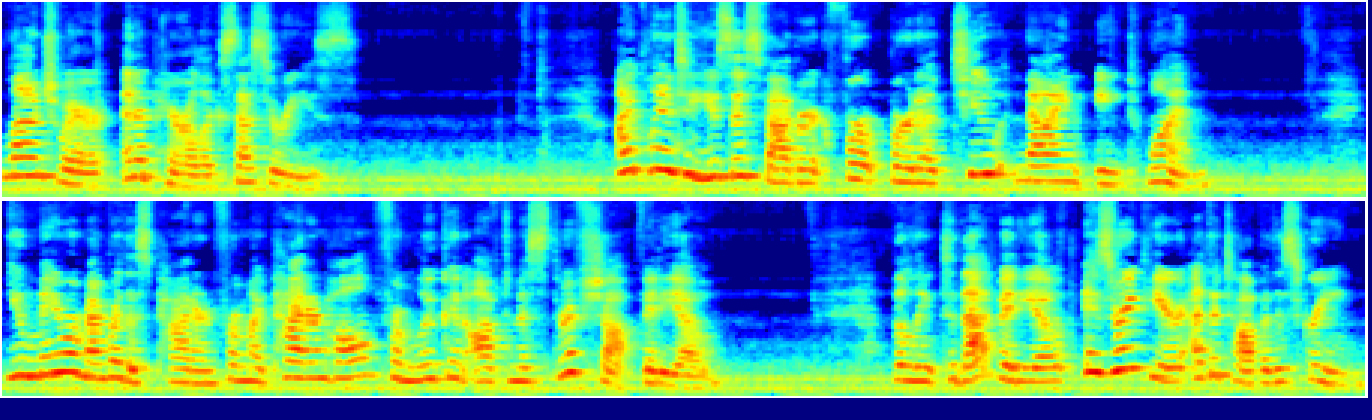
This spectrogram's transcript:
loungewear, and apparel accessories. I plan to use this fabric for Burda 2981. You may remember this pattern from my pattern haul from Lucan Optimist Thrift Shop video. The link to that video is right here at the top of the screen.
